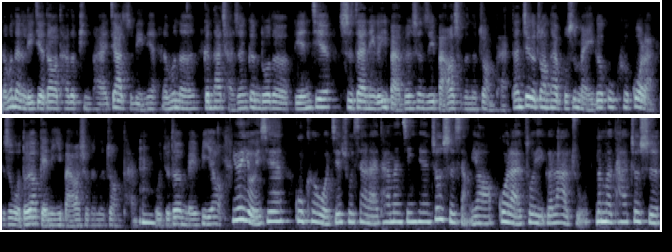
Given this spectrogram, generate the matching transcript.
能不能理解到他的品牌价值理念，能不能跟他产生更多的连接，是在那个一百。分甚至一百二十分的状态，但这个状态不是每一个顾客过来，就是我都要给你一百二十分的状态。嗯，我觉得没必要，因为有一些顾客我接触下来，他们今天就是想要过来做一个蜡烛，那么他就是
